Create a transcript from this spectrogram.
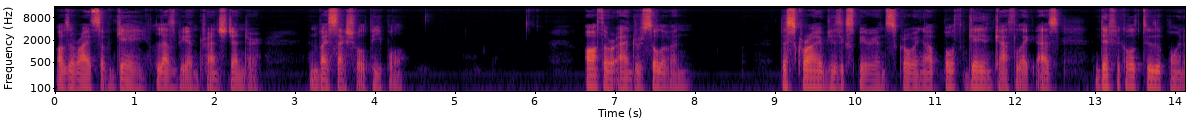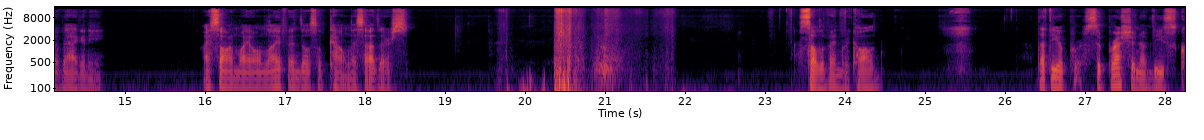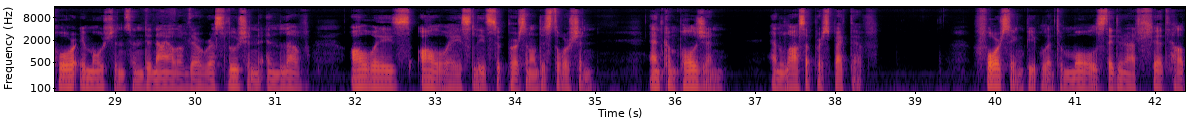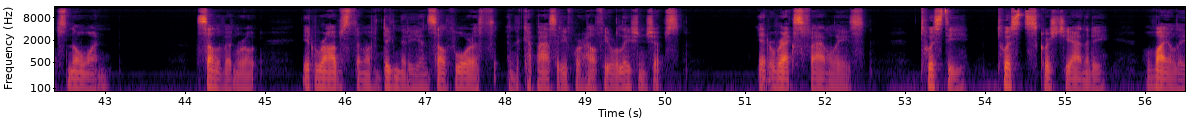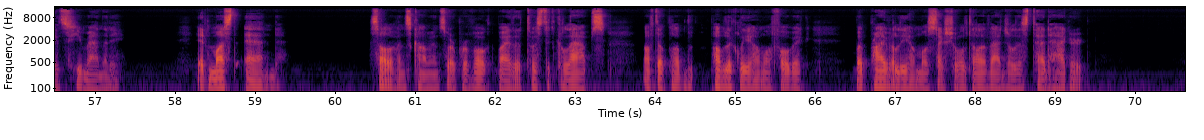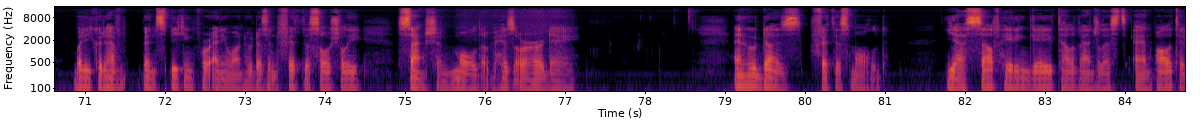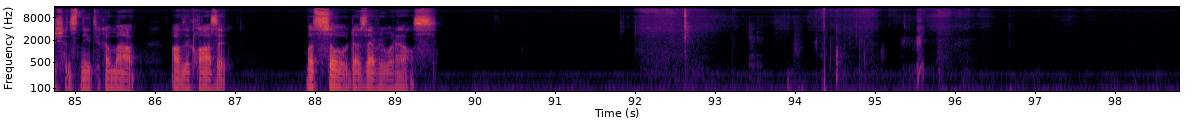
of the rights of gay, lesbian, transgender, and bisexual people. Author Andrew Sullivan described his experience growing up both gay and Catholic as difficult to the point of agony. I saw in my own life and those of countless others. Sullivan recalled that the suppression of these core emotions and denial of their resolution in love always, always leads to personal distortion and compulsion and loss of perspective. Forcing people into molds they do not fit helps no one. Sullivan wrote, it robs them of dignity and self worth and the capacity for healthy relationships. It wrecks families, twisty, twists Christianity, violates humanity. It must end. Sullivan's comments were provoked by the twisted collapse of the publicly homophobic but privately homosexual televangelist Ted Haggard. But he could have been speaking for anyone who doesn't fit the socially sanctioned mold of his or her day. And who does fit this mold? Yes, self hating gay televangelists and politicians need to come out of the closet, but so does everyone else.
